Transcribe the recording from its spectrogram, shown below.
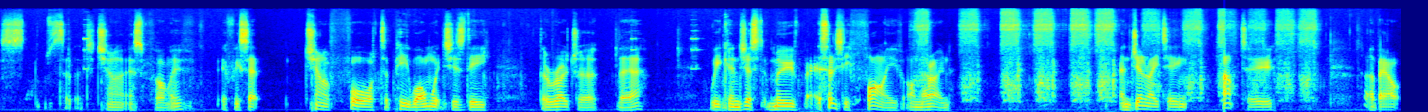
set that to channel S5 if we set channel 4 to P1 which is the the rotor there we can just move essentially 5 on their own and generating up to about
